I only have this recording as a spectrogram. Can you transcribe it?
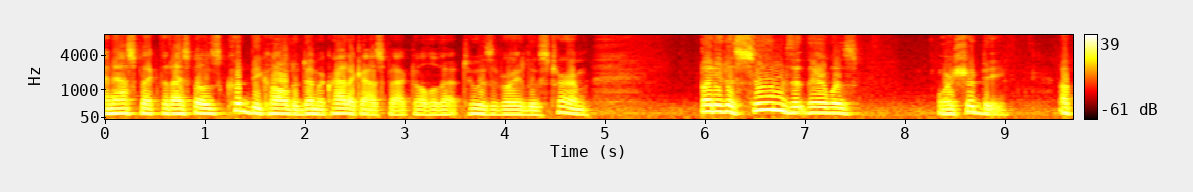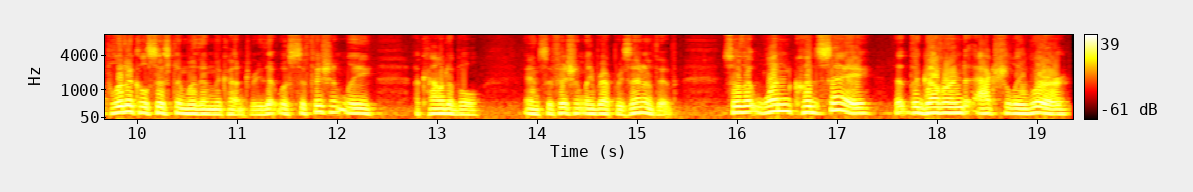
an aspect that I suppose could be called a democratic aspect, although that too is a very loose term. But it assumed that there was, or should be, a political system within the country that was sufficiently accountable and sufficiently representative so that one could say that the governed actually were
